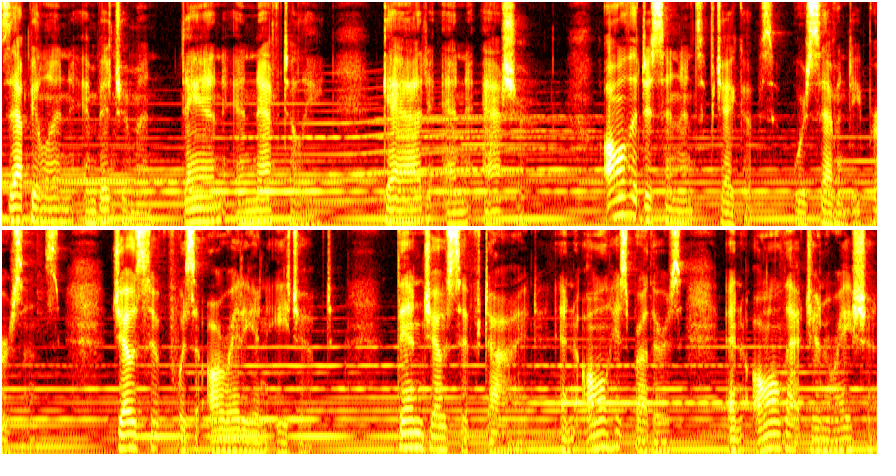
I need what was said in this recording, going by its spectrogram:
Zebulun and Benjamin, Dan and Naphtali, Gad and. All the descendants of Jacob's were 70 persons. Joseph was already in Egypt. Then Joseph died, and all his brothers, and all that generation.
